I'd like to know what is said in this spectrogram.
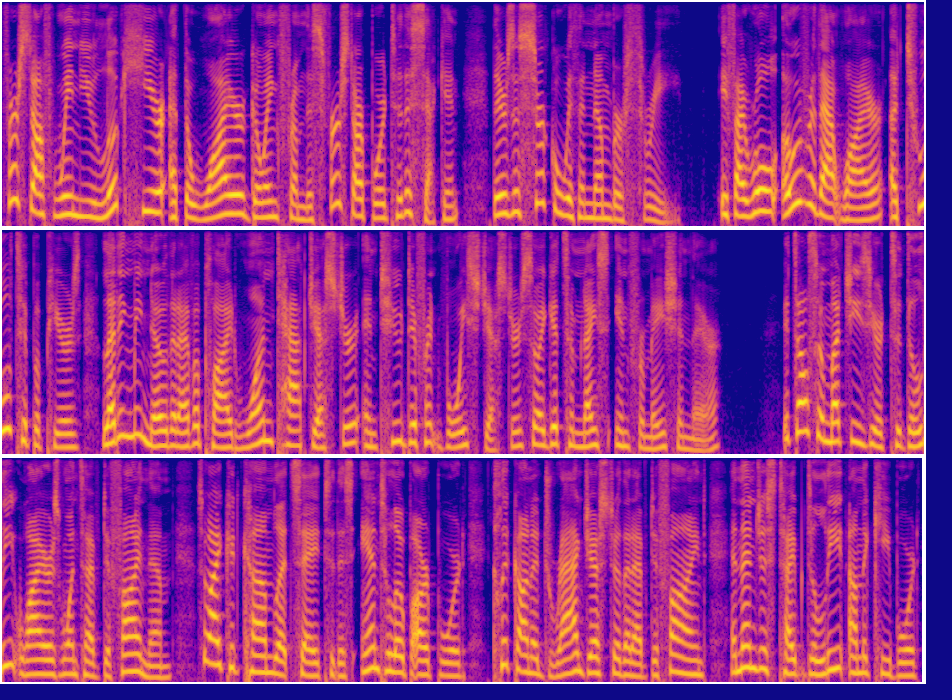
First off, when you look here at the wire going from this first artboard to the second, there's a circle with a number 3. If I roll over that wire, a tooltip appears letting me know that I've applied one tap gesture and two different voice gestures, so I get some nice information there. It's also much easier to delete wires once I've defined them, so I could come, let's say, to this antelope artboard, click on a drag gesture that I've defined, and then just type delete on the keyboard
